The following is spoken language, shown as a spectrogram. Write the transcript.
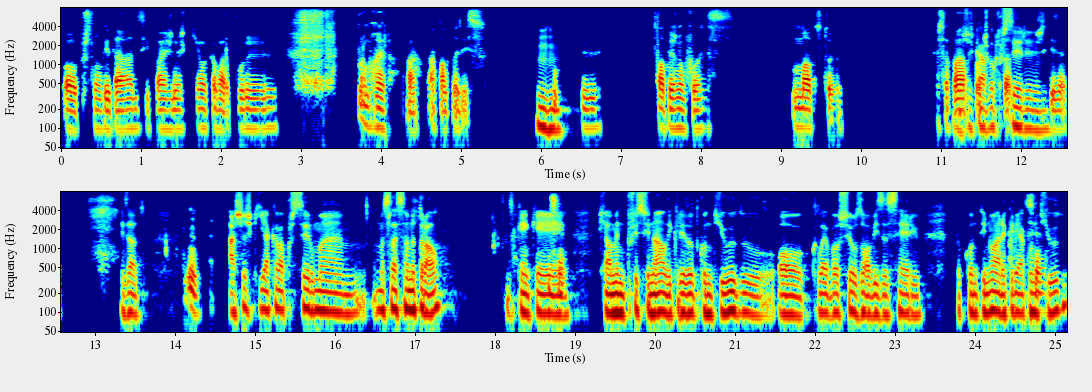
ou personalidades e páginas que iam acabar por, por morrer à, à falta disso. Uhum. talvez não fosse mal de todo. Esta parte acaba por ser. Exato. Hum. Achas que ia acabar por ser uma, uma seleção natural? De quem é que é Sim. realmente profissional e criador de conteúdo ou que leva os seus hobbies a sério para continuar a criar Sim. conteúdo,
